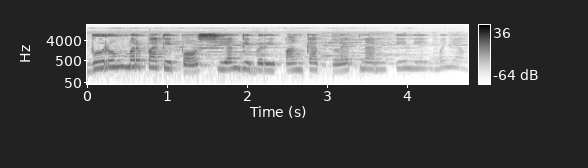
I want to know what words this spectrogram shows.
Burung merpati pos yang diberi pangkat letnan ini menyambut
